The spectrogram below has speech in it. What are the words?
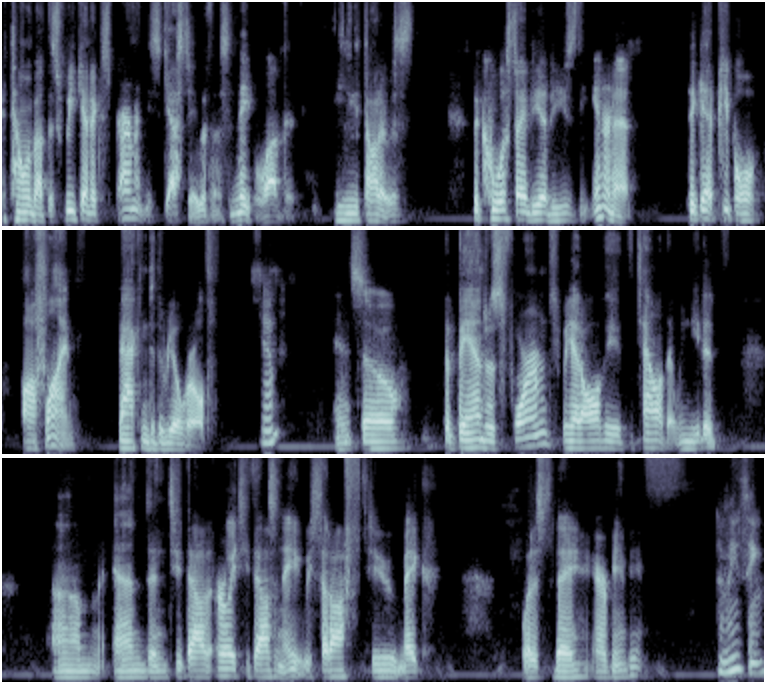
I tell him about this weekend experiment. These guests stayed with us, and Nate loved it. He thought it was the coolest idea to use the internet to get people offline back into the real world. Yeah. And so the band was formed. We had all the, the talent that we needed. Um, and in 2000, early 2008, we set off to make what is today Airbnb. Amazing.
